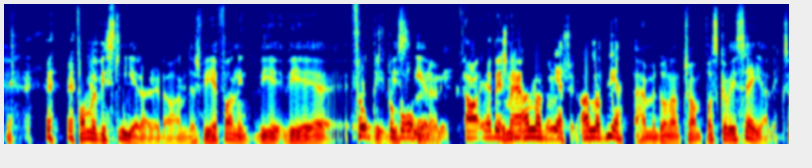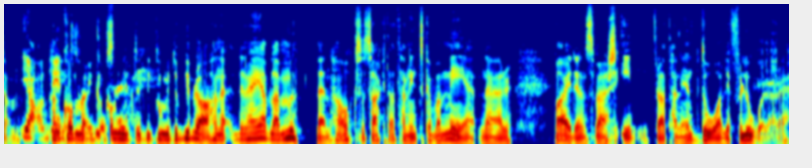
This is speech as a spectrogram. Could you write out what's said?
fan vad vi slirar idag, Anders. Vi är fan inte... Vi, vi, Fokus vi, på vi bollen nu. Ja, jag ber Men alla vet, alla vet det här med Donald Trump. Vad ska vi säga liksom? Ja, det Han kommer, det, kommer inte, det kommer inte att bli bra. Han, den här jävla muppen har också sagt att han inte ska vara med när Biden svärs in för att han är en dålig förlorare.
